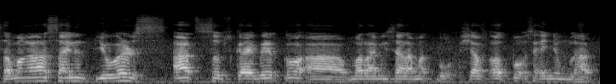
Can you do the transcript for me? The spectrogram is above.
sa mga silent viewers at subscriber ko, ah maraming salamat po. Shoutout po sa inyong lahat.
